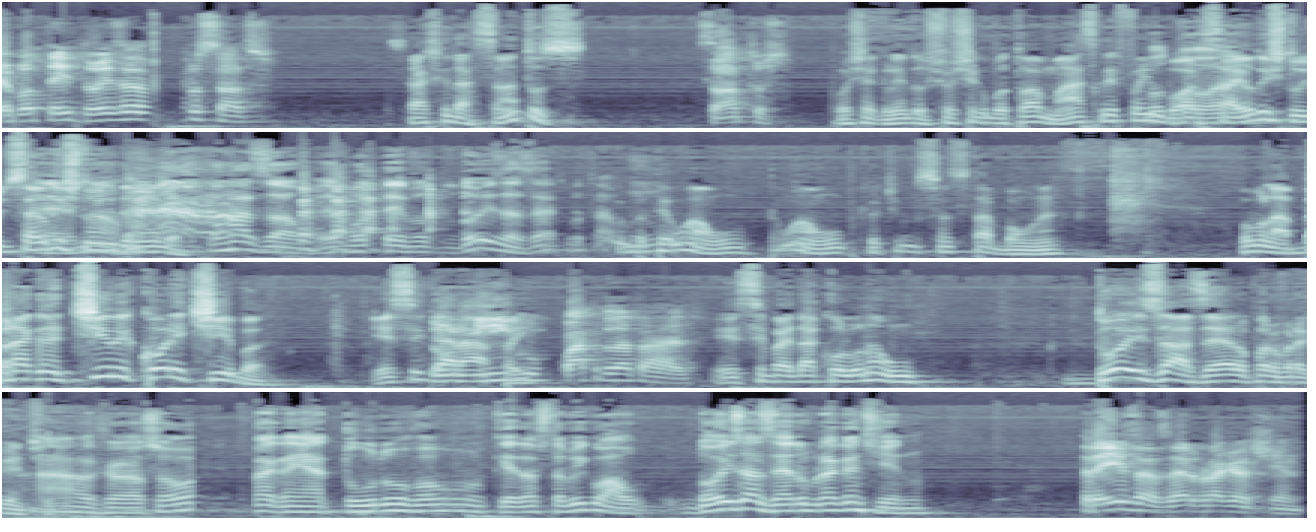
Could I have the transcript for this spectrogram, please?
Eu botei dois a pro Santos. Você acha que dá Santos? Santos. Poxa, Glenda, o show chega, botou a máscara e foi botou, embora. É. Saiu do estúdio, saiu é, do estúdio, Glenda. Com razão. Eu botei 2x0, Eu botei 1x1, um. um então 1x1, um, porque o time do Santos tá bom, né? Vamos lá, Bragantino e Coritiba. Esse garapa Domingo, 4 da tarde. Esse vai dar coluna 1. 2 a 0 para o Bragantino. Ah, o Joelson vai ganhar tudo, vamos, porque nós estamos igual. 2 a 0 o Bragantino. 3 a 0 Bragantino.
